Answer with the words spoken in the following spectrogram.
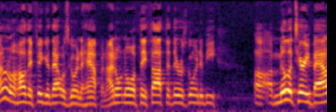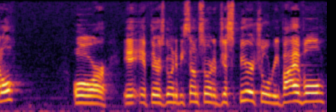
I don't know how they figured that was going to happen. I don't know if they thought that there was going to be a, military battle or if there's going to be some sort of just spiritual revival.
